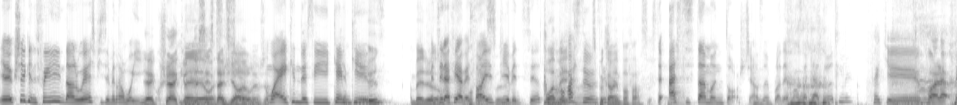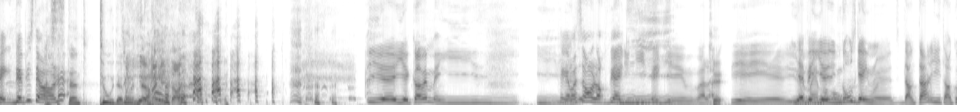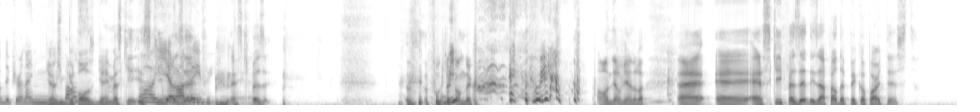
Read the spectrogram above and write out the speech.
Il avait couché avec une fille dans l'Ouest, puis il s'est fait renvoyer. Il avait couché avec une Ben, de ouais, ses stagiaires. sûr, Ouais, avec une de ses camp kids. Une? Ben là, Mais tu sais, la fille on avait peut pas faire 16, ça. puis il avait 17. Ouais, On peut mais pas faire ça, tu peux quand même pas faire ça. C'était assistant moniteur, je tiens à dire, pour la défense à cadotte, là. Fait que euh, voilà. Fait que depuis ce moment-là. Assistant tout de Tout même. de moniteur. Puis euh, il a quand même. Il. il Fait qu'après ça, on l'a revu à l'uni. Il- Fait que euh, voilà. Ok. Et, euh, Il y avait il y a une grosse game, là. Dans le temps, il était en couple depuis un an et demi. Il y a je une pense. grosse game. Est-ce qu'il Ah, il est faisait. Est-ce qu'il faisait. Faut que je Oui. te compte de quoi. Oui. On y reviendra. Euh, euh, Est-ce qu'il faisait des affaires de pick-up artist?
